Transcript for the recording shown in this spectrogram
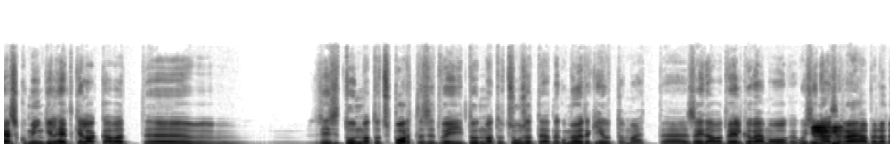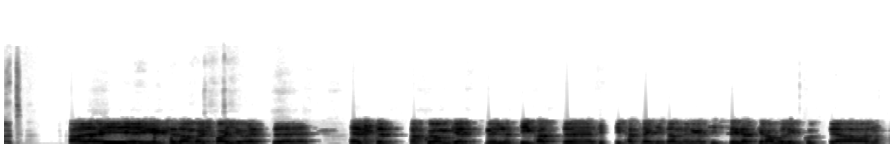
järsku mingil hetkel hakkavad sellised tundmatud sportlased või tundmatud suusatajad nagu mööda kihutama, et sõidavad veel kõvema hooga, kui sina seal raja peal oled? ei, ei, eks seda on päris palju, et et, et noh, kui ongi, et meil need pikad, pikad trennid on, ega siis sõidadki rahulikult ja noh,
